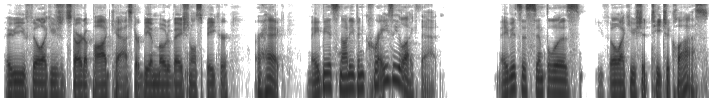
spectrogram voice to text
Maybe you feel like you should start a podcast or be a motivational speaker. Or heck, maybe it's not even crazy like that. Maybe it's as simple as you feel like you should teach a class.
